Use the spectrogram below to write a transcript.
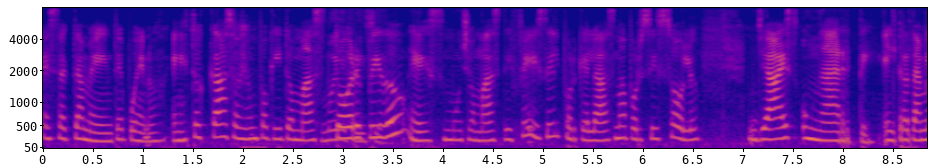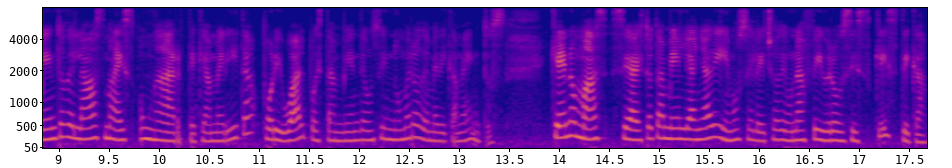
Exactamente, bueno, en estos casos es un poquito más tórpido, es mucho más difícil porque el asma por sí solo ya es un arte. El tratamiento del asma es un arte que amerita por igual pues también de un sinnúmero de medicamentos. Que nomás si a esto también le añadimos el hecho de una fibrosis quística.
